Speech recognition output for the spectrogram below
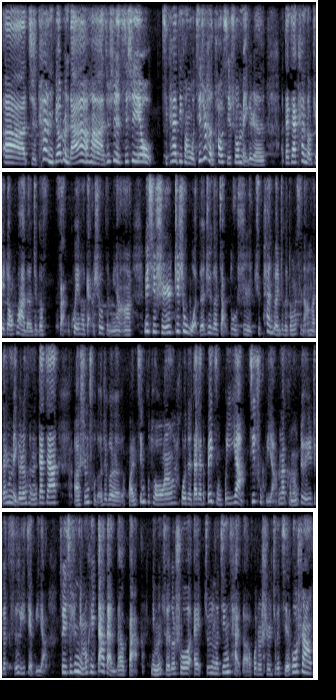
啊，只看标准答案哈，就是其实也有其他地方。我其实很好奇，说每个人大家看到这段话的这个反馈和感受怎么样啊？因为其实这是我的这个角度是去判断这个东西的哈，但是每个人可能大家啊身处的这个环境不同啊，或者大家的背景不一样，基础不一样，那可能对于这个词理解不一样，所以其实你们可以大胆的把你们觉得说，哎，就用的精彩的，或者是这个结构上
